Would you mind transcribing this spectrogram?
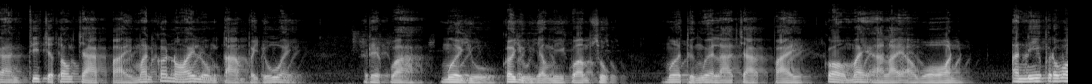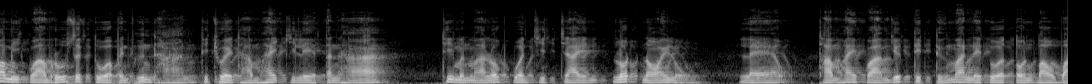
การที่จะต้องจากไปมันก็น้อยลงตามไปด้วย เรียกว่าเมื่ออยู่ก็อยู่อย่างมีความสุข เมื่อถึงเวลาจากไปก็ไม่อะไรอาวรอันนี้เพราะว่ามีความรู้สึกตัวเป็นพื้นฐานที่ช่วยทำให้กิเลสตัณหา ที่มันมารบกวนจิตใจลดน้อยลง แล้วทำให้ความยึดติดถือมั่นในตัวตนเบาบ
